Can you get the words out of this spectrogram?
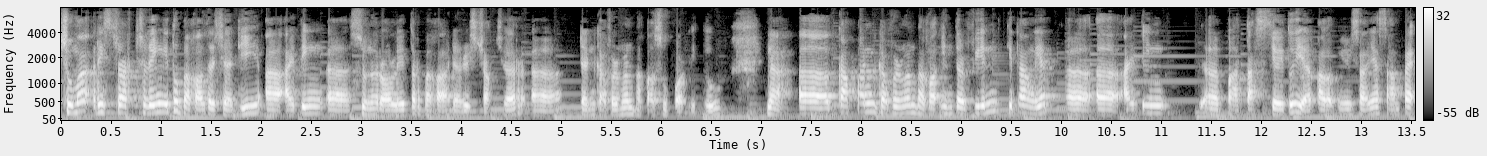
cuma restructuring itu bakal terjadi uh, I think uh, sooner or later bakal ada restructure uh, dan government bakal support itu nah uh, kapan government bakal intervene kita ngeliat uh, uh, I think uh, batasnya itu ya kalau misalnya sampai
